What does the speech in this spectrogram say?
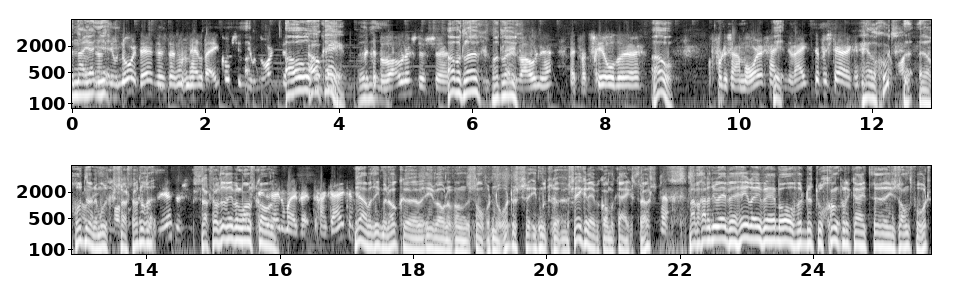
nou ja, je... Nieuw-Noord, hè. Dus dat is een hele bijeenkomst in Nieuw-Noord. Oh, oké. Oké. Met de bewoners, dus... eh Oh, wat leuk, wat leuk. wonen, met wat schilderen. Oh, Voor de samenhorigheid Hey. in de wijk te versterken. Heel goed. eh, heel goed. Nou, dan moet ik straks ook nog, dus straks ook nog even langskomen. iedereen om even te gaan kijken. Ja, want ik ben ook eh, inwoner van Zandvoort Noord. Dus eh, ik moet eh, zeker even komen kijken straks. Ja. Maar we gaan het nu even heel even hebben over de toegankelijkheid eh, in Zandvoort.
